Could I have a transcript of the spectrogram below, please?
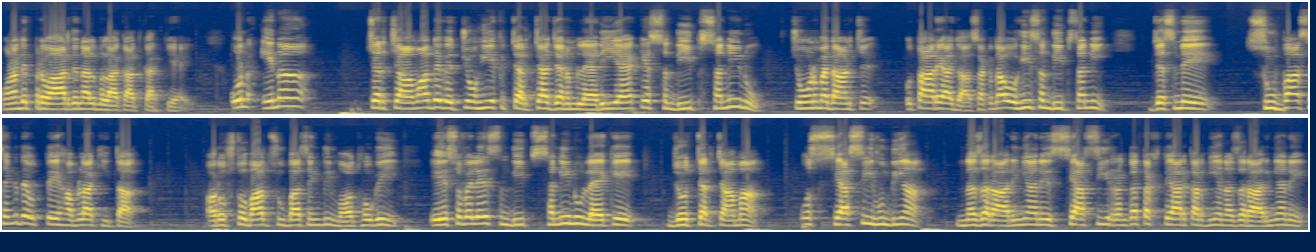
ਉਹਨਾਂ ਦੇ ਪਰਿਵਾਰ ਦੇ ਨਾਲ ਮੁਲਾਕਾਤ ਕਰਕੇ ਆਏ। ਉਨ ਇਹਨਾਂ ਚਰਚਾਵਾਂ ਦੇ ਵਿੱਚੋਂ ਹੀ ਇੱਕ ਚਰਚਾ ਜਨਮ ਲੈ ਰਹੀ ਹੈ ਕਿ ਸੰਦੀਪ ਸੰਨੀ ਨੂੰ ਚੋਣ ਮੈਦਾਨ 'ਚ ਉਤਾਰਿਆ ਜਾ ਸਕਦਾ। ਉਹੀ ਸੰਦੀਪ ਸੰਨੀ ਜਿਸ ਨੇ ਸੂਬਾ ਸਿੰਘ ਦੇ ਉੱਤੇ ਹਮਲਾ ਕੀਤਾ ਔਰ ਉਸ ਤੋਂ ਬਾਅਦ ਸੂਬਾ ਸਿੰਘ ਦੀ ਮੌਤ ਹੋ ਗਈ। ਇਸ ਵੇਲੇ ਸੰਦੀਪ ਸੰਨੀ ਨੂੰ ਲੈ ਕੇ ਜੋ ਚਰਚਾਵਾਂ ਉਹ ਸਿਆਸੀ ਹੁੰਦੀਆਂ ਨਜ਼ਰ ਆ ਰਹੀਆਂ ਨੇ, ਸਿਆਸੀ ਰੰਗਤ ਅਖਤਿਆਰ ਕਰਦੀਆਂ ਨਜ਼ਰ ਆ ਰਹੀਆਂ ਨੇ,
